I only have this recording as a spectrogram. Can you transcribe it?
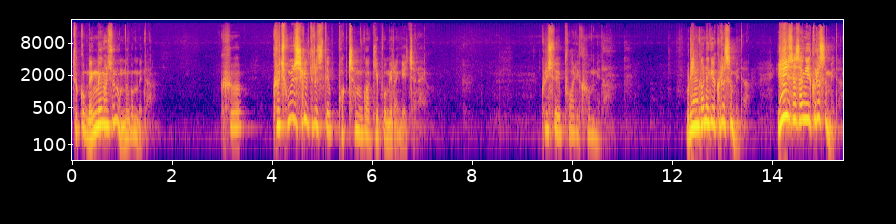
듣고 맹맹할 수는 없는 겁니다. 그, 그 좋은 소식을 들었을 때 벅참과 기쁨이라는 게 있잖아요. 그리스도의 부활이 그겁니다. 우리 인간에게 그렇습니다. 이 세상이 그렇습니다.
